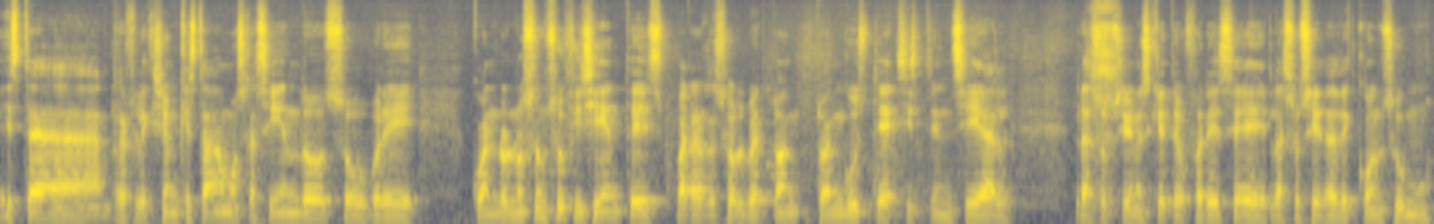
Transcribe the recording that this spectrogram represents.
esta reflexión que estábamos haciendo sobre cuando no son suficientes para resolver tu, tu angustia existencial, las opciones que te ofrece la sociedad de consumo.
